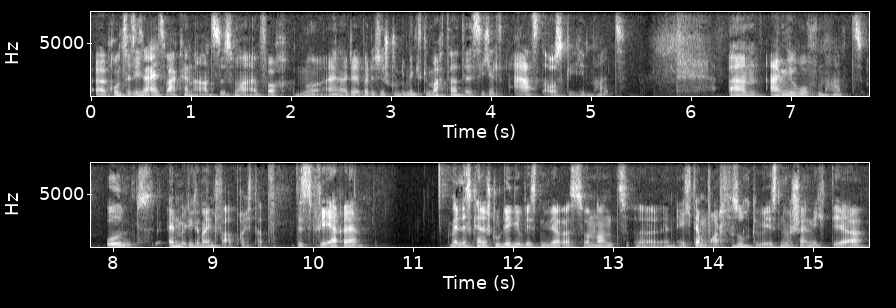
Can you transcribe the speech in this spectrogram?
äh, grundsätzlich, nein, es war kein Arzt, es war einfach nur einer, der bei dieser Studie mitgemacht hat, der sich als Arzt ausgegeben hat, ähm, angerufen hat und ein Medikament verabreicht hat. Das wäre, wenn es keine Studie gewesen wäre, sondern äh, ein echter Mordversuch gewesen, wahrscheinlich der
